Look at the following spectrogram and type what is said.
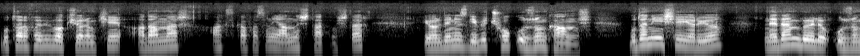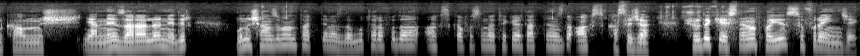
Bu tarafa bir bakıyorum ki adamlar aks kafasını yanlış takmışlar. Gördüğünüz gibi çok uzun kalmış. Bu da ne işe yarıyor? Neden böyle uzun kalmış? Yani ne zararları nedir? Bunu şanzımanı taktığınızda bu tarafı da aks kafasında teker taktığınızda aks kasacak. Şuradaki esneme payı sıfıra inecek.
